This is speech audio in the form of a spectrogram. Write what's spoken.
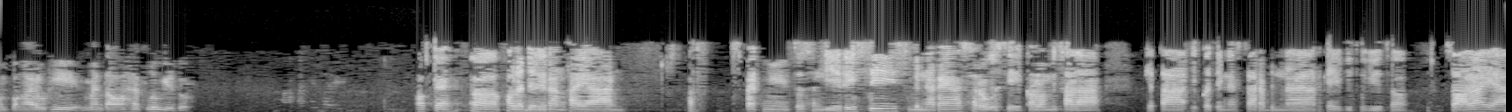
mempengaruhi mental health lu gitu? Oke, eh, kalau dari rangkaian aspeknya itu sendiri sih sebenarnya seru sih kalau misalnya kita ikutinnya secara benar kayak gitu-gitu. Soalnya ya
